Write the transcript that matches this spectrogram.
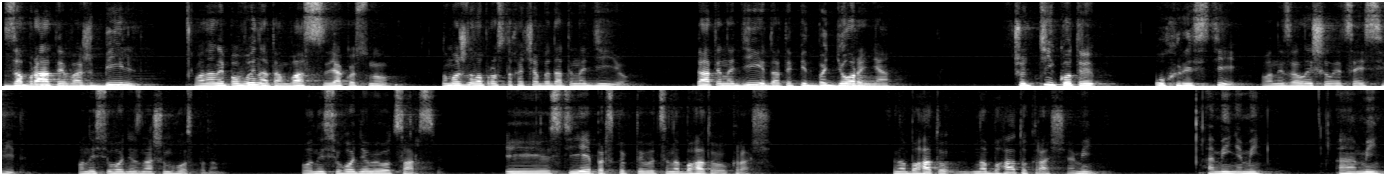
забрати ваш біль, вона не повинна там вас якось, ну, ну можливо, просто хоча б дати надію. Дати надію, дати підбадьорення, що ті, котрі у Христі, вони залишили цей світ. Вони сьогодні з нашим Господом. Вони сьогодні в його царстві. І з тієї перспективи це набагато краще. Це набагато, набагато краще. Амінь. Амінь, амінь. Амінь.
